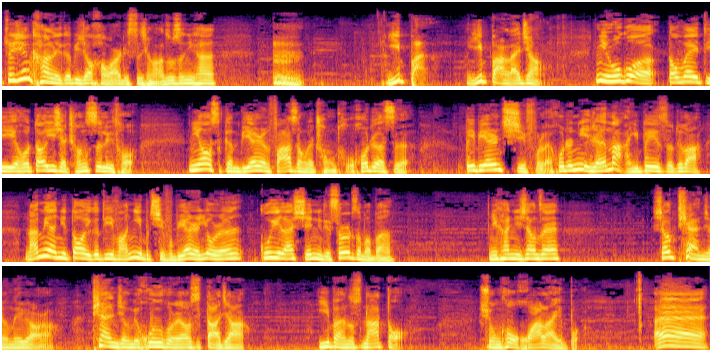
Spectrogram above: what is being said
最近看了一个比较好玩的事情啊，就是你看，一般一般来讲，你如果到外地或到一些城市里头，你要是跟别人发生了冲突，或者是被别人欺负了，或者你人嘛一辈子对吧？难免你到一个地方你不欺负别人，有人故意来寻你的事儿怎么办？你看，你像在像天津那边啊，天津的混混要是打架，一般都是拿刀胸口划拉一波，哎，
